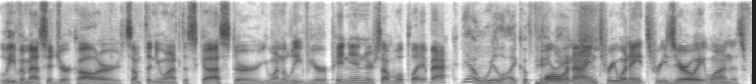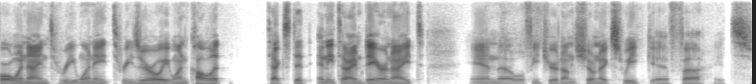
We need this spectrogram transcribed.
leave a message or call or something you want discussed or you want to leave your opinion or something, we'll play it back. Yeah, we like opinions. 419 318 3081. That's 419 318 3081. Call it, text it anytime, day or night, and uh, we'll feature it on the show next week if uh, it's,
